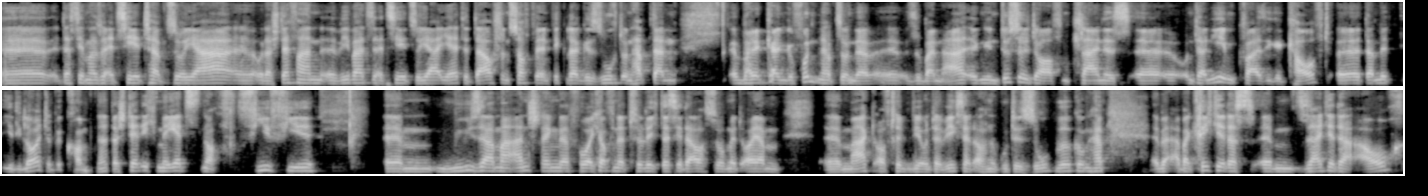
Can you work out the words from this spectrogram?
äh, dass ihr mal so erzählt habt, so ja, äh, oder Stefan äh, Weber hat erzählt, so ja, ihr hättet da auch schon Softwareentwickler gesucht und habt dann, äh, weil ihr keinen gefunden habt, so, der, äh, so banal, irgendwie in Düsseldorf ein kleines äh, Unternehmen quasi gekauft, äh, damit ihr die Leute bekommt. Ne? Da stelle ich mir jetzt noch viel, viel ähm, mühsamer, anstrengender vor. Ich hoffe natürlich, dass ihr da auch so mit eurem äh, Marktauftritt, wie ihr unterwegs seid, auch eine gute Sogwirkung habt. Aber, aber kriegt ihr das, ähm, seid ihr da auch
